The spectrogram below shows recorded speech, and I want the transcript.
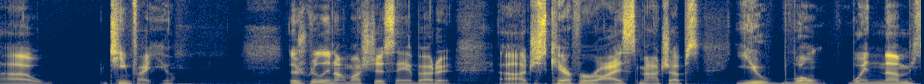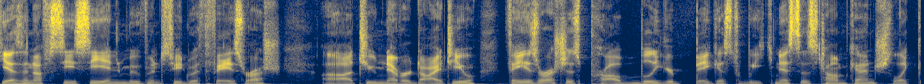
uh, team fight you. There's really not much to say about it. Uh, just care for Ryze matchups. You won't win them. He has enough CC and movement speed with Phase Rush uh, to never die to you. Phase Rush is probably your biggest weakness as Tahm Kench. Like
